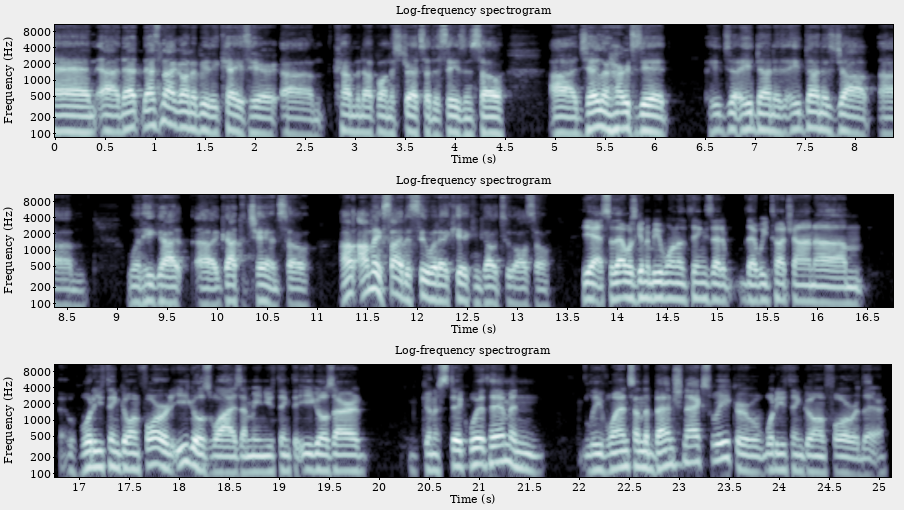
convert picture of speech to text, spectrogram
and uh, that that's not going to be the case here um, coming up on the stretch of the season. So uh, Jalen Hurts did he he done his he done his job um, when he got uh, got the chance. So I'm excited to see where that kid can go to. Also, yeah. So that was going to be one of the things that that we touch on. Um, what do you think going forward, Eagles wise? I mean, you think the Eagles are going to stick with him and leave Wentz on the bench next week, or what do you think going forward there?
